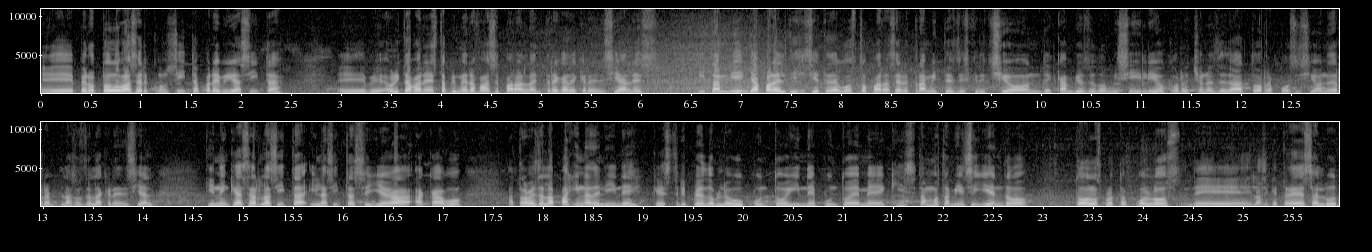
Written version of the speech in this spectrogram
eh, pero todo va a ser con cita, previa cita. Eh, ahorita van en esta primera fase para la entrega de credenciales y también ya para el 17 de agosto para hacer trámites de inscripción, de cambios de domicilio, correcciones de datos, reposiciones, reemplazos de la credencial. Tienen que hacer la cita y la cita se lleva a cabo a través de la página del INE, que es www.ine.mx. Estamos también siguiendo todos los protocolos de la Secretaría de Salud,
